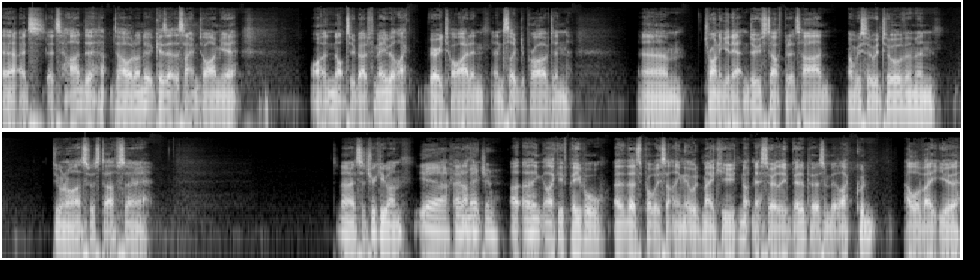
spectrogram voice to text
uh, it's it's hard to to hold on to it because at the same time, yeah, well, not too bad for me, but like very tired and, and sleep deprived and um, trying to get out and do stuff, but it's hard. Obviously, with two of them and doing all that sort of stuff, so. No, it's a tricky one. Yeah, I can And I think- imagine. I, I think like if people, uh, that's probably something that would make you not necessarily a better person, but like could elevate your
